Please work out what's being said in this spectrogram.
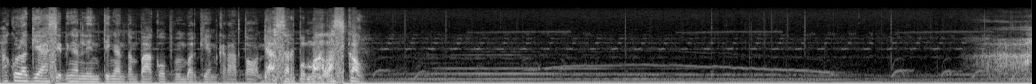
Aku lagi asik dengan lintingan tembakau pembagian keraton. Dasar pemalas kau. Ah,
